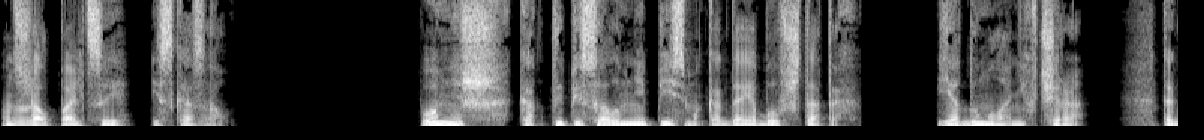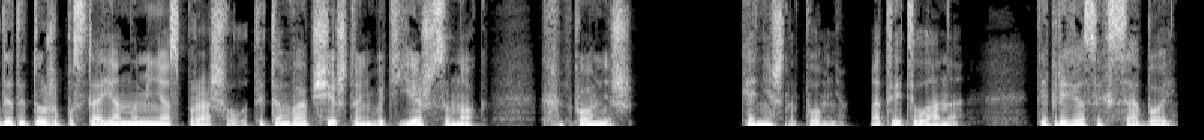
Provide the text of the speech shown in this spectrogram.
Он сжал пальцы и сказал. «Помнишь, как ты писала мне письма, когда я был в Штатах? Я думал о них вчера. Тогда ты тоже постоянно меня спрашивала, ты там вообще что-нибудь ешь, сынок? Помнишь?» «Конечно, помню», — ответила она. «Ты привез их с собой.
